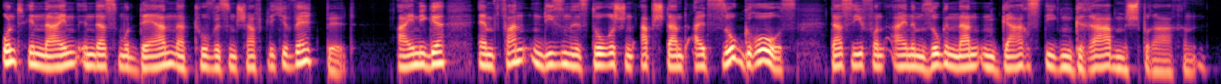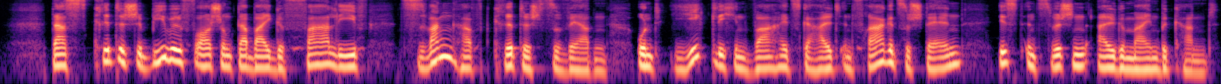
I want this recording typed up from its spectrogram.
und hinein in das modern naturwissenschaftliche Weltbild. Einige empfanden diesen historischen Abstand als so groß, dass sie von einem sogenannten garstigen Graben sprachen. Dass kritische Bibelforschung dabei Gefahr lief, zwanghaft kritisch zu werden und jeglichen Wahrheitsgehalt in Frage zu stellen, ist inzwischen allgemein bekannt.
